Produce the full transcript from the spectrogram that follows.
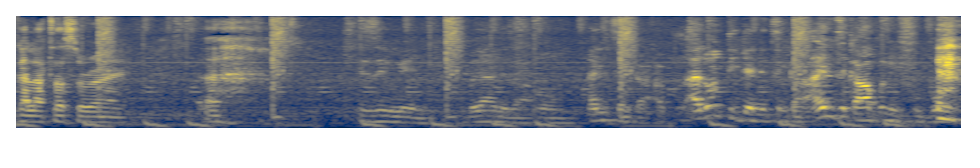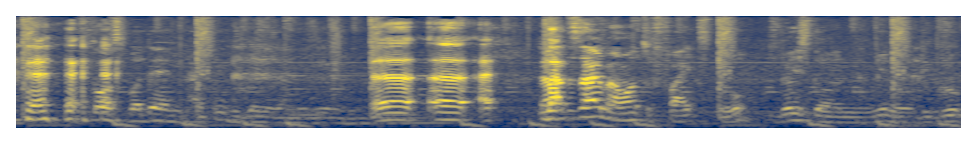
Galatasaray. Uh, Easy win. Bayern is at home. Anything can happen. I don't think anything can anything can happen in football, of course. But then I think the game is an easy win. uh, uh, uh, Galatasaray might want to fight though, based on you know the group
